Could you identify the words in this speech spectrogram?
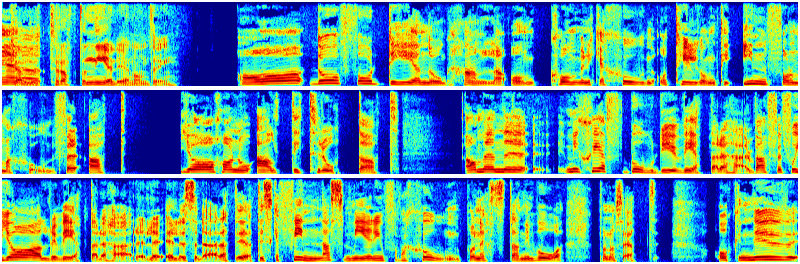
Kan du eh. tratta ner det någonting? Ja, då får det nog handla om kommunikation och tillgång till information. För att jag har nog alltid trott att ja, men, eh, min chef borde ju veta det här. Varför får jag aldrig veta det här? Eller, eller sådär. Att det, att det ska finnas mer information på nästa nivå på något sätt. Och nu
